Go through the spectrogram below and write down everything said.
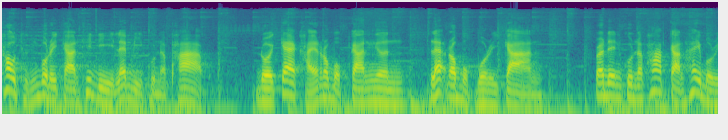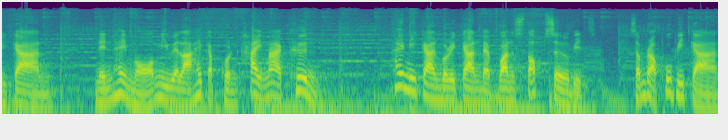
เข้าถึงบริการที่ดีและมีคุณภาพ โดยแก้ไขระบบการเงิน และระบบบริการ ประเด็นคุณภาพการให้บริการ เน้นให้หมอมีเวลาให้กับคนไข้มากขึ้น ให้มีการบริการแบบ one stop service สำหรับผู้พิการ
